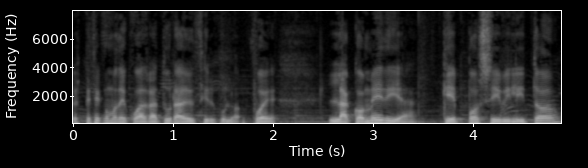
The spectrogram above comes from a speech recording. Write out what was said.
especie como de cuadratura del círculo. Fue la comedia que posibilitó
